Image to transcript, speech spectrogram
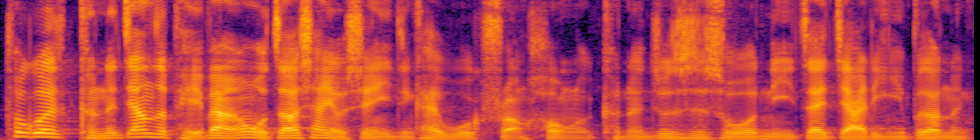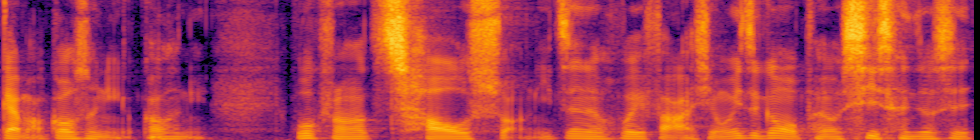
透过可能这样子陪伴，因为我知道像有些人已经开始 work from home 了，可能就是说你在家里你不知道能干嘛，告诉你，告诉你。Work from home 超爽，你真的会发现。我一直跟我朋友戏称，就是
